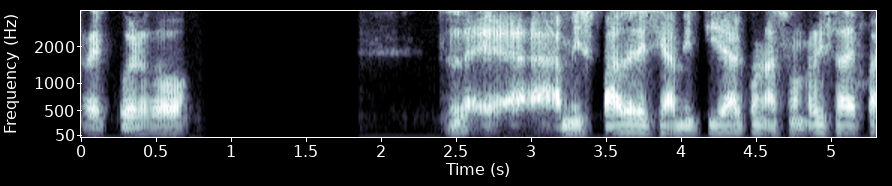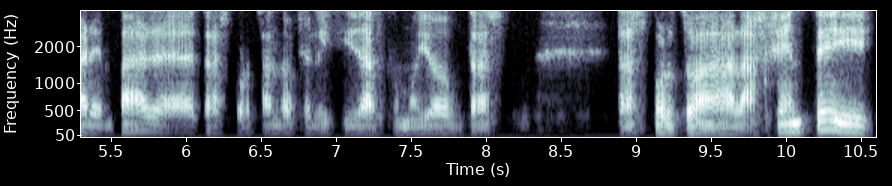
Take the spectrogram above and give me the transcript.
recuerdo a mis padres y a mi tía con la sonrisa de par en par, eh, transportando felicidad como yo transporto a la gente y,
